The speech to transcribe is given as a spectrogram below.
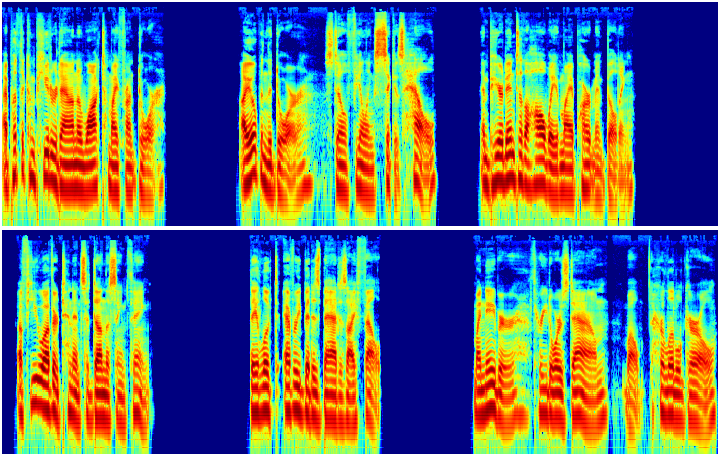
I put the computer down and walked to my front door. I opened the door, still feeling sick as hell, and peered into the hallway of my apartment building. A few other tenants had done the same thing. They looked every bit as bad as I felt. My neighbor, three doors down, well, her little girl,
